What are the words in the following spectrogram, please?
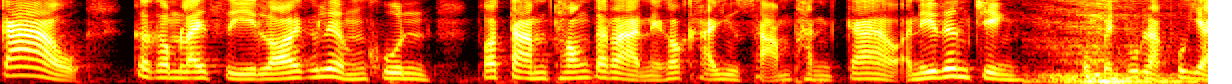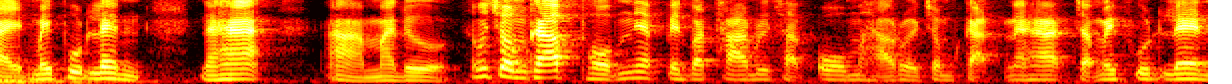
เก้าก็กำไร 400 ก็เรื่องของคุณ เพราะตามท้องตลาดเนี่ยเขาขายอยู่ 3,900 อันนี้เรื่องจริง ผมเป็นผู้หลักผู้ใหญ่ไม่พูดเล่นนะฮะ อ่ามาดูท่านผู้ชมครับผมเนี่ยเป็นประธานบริษัทโอมหารวยจำกัดนะฮะจะไม่พูดเล่น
